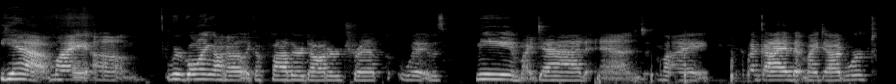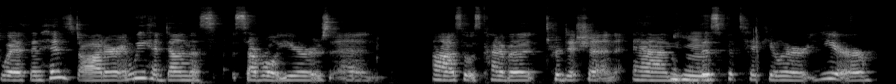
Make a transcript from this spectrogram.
yeah, my um we were going on a like a father-daughter trip with it was me and my dad and my a guy that my dad worked with and his daughter and we had done this several years and uh, so it was kind of a tradition and Mhm. this particular year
